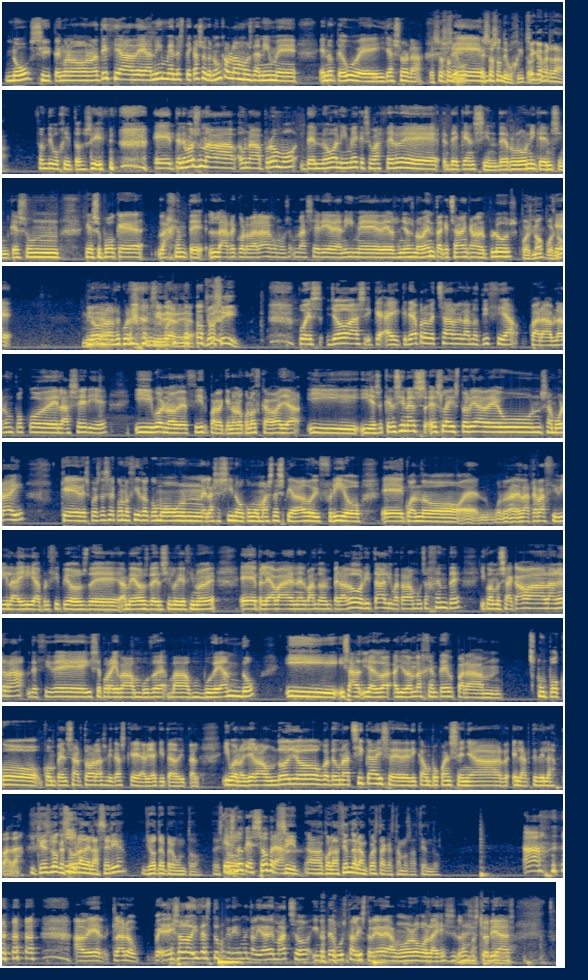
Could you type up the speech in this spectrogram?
No, sí, tengo una noticia de anime en este caso, que nunca hablamos de anime en OTV y ya es hora. Esos son, Eh, dibu- esos son dibujitos. Sí que es verdad. Son dibujitos, sí. Eh, tenemos una, una promo del nuevo anime que se va a hacer de, de Kenshin, de Rurouni Kenshin, que es un que supongo que la gente la recordará como una serie de anime de los años 90 que echaban en Canal Plus. Pues no, pues que- Ni no, idea. no la recuerdas. Ni idea, ni idea. Yo sí. Pues yo así que eh, quería aprovechar la noticia para hablar un poco de la serie y bueno, decir, para el que no lo conozca, vaya, y, es, Kenshin es, es la historia de un samurái que después de ser conocido como un, el asesino como más despiadado y frío eh, cuando en, en la guerra civil ahí a principios de a mediados del siglo XIX eh, peleaba en el bando emperador y tal y mataba a mucha gente y cuando se acaba la guerra decide irse por ahí vagabunde- vagabundeando y, ayudando a gente para mm, un poco compensar todas las vidas que había quitado y tal. Y bueno, llega a un dojo de una chica y se dedica un poco a enseñar el arte de la espada. ¿Y qué es lo que Y- sobra de la serie? Yo te pregunto. ¿Qué es lo que sobra? Sí, a colación de la encuesta que estamos haciendo. Ah, a ver, claro, eso lo dices tú porque tienes mentalidad de macho y no te gusta la historia de amor o las, historias.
